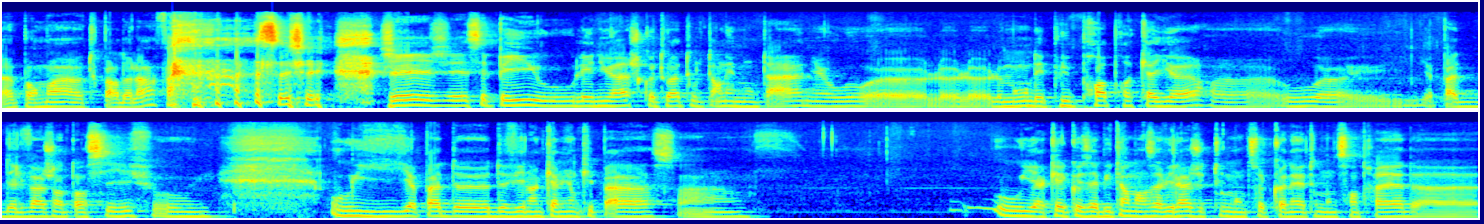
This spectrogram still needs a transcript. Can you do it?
Euh, pour moi, tout part de là. J'ai ces pays où les nuages côtoient tout le temps les montagnes, où euh, le, monde est plus propre qu'ailleurs, euh, où euh, il n'y a pas d'élevage intensif, où, il n'y a pas de, de vilains camions qui passent, hein, où il y a quelques habitants dans un village et que tout le monde se connaît, tout le monde s'entraide. Euh,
